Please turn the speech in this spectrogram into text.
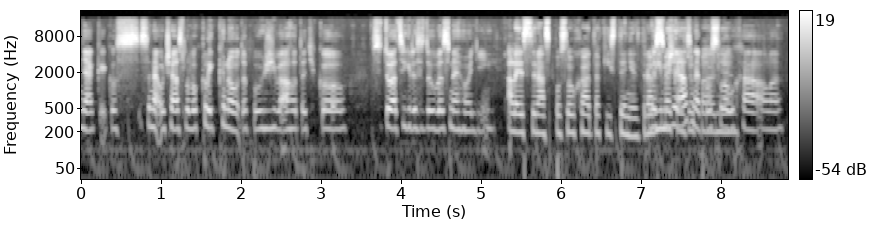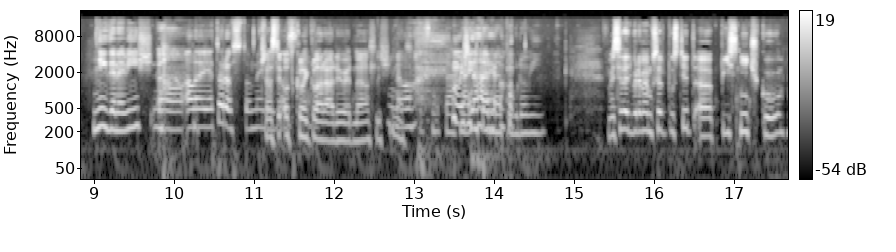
a nějak jako se naučila slovo kliknout a používá ho teďko v situacích, kde se to vůbec nehodí. Ale jestli nás poslouchá, tak jí stejně zdravíme Myslím, že nás neposlouchá, ale Nikdy nevíš? no, ale je to rostomilý. Třeba si vlastně. odklikla rádio jedna a slyší nás. No, tak, na možná internetu, jo. kdo ví. My si teď budeme muset pustit uh, písničku,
